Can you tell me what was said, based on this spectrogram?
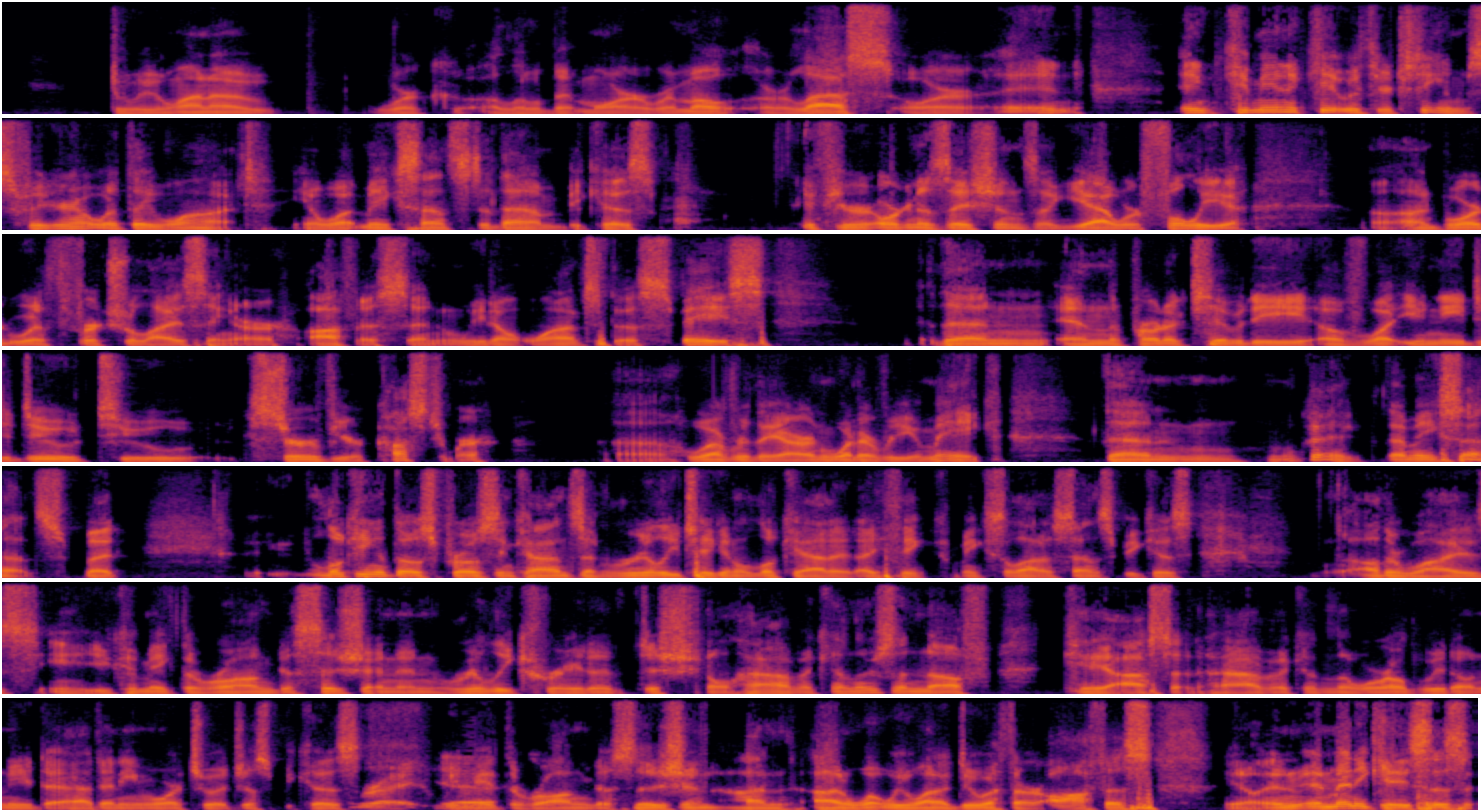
do we want to work a little bit more remote or less or and and communicate with your teams. Figure out what they want. You know what makes sense to them? Because if your organization's like, yeah, we're fully uh, on board with virtualizing our office and we don't want the space, then and the productivity of what you need to do to serve your customer, uh, whoever they are and whatever you make, then okay, that makes sense. But looking at those pros and cons and really taking a look at it, I think makes a lot of sense because otherwise you can make the wrong decision and really create additional havoc and there's enough chaos and havoc in the world. We don't need to add any more to it just because right, yeah. we made the wrong decision on on what we want to do with our office. You know in, in many cases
